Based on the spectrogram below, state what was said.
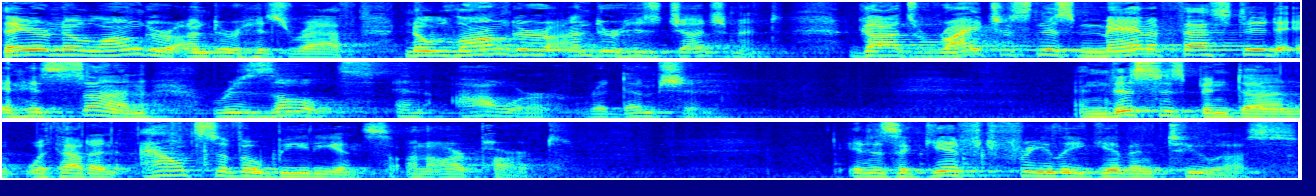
They are no longer under his wrath, no longer under his judgment. God's righteousness manifested in his Son results in our redemption. And this has been done without an ounce of obedience on our part. It is a gift freely given to us.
